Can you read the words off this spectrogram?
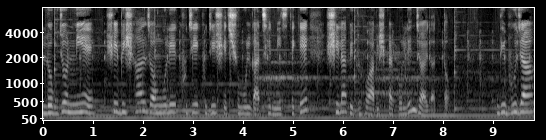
লোকজন নিয়ে সেই বিশাল জঙ্গলে খুঁজে খুঁজে শ্বেতসমূল গাছের নিচ থেকে শিলা বিগ্রহ আবিষ্কার করলেন জয়দত্ত। দ্বিভুজা,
